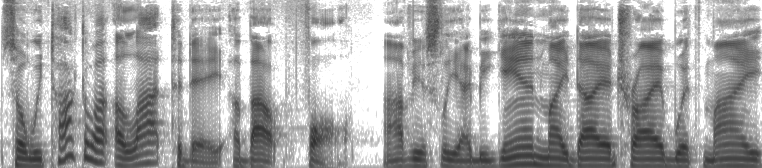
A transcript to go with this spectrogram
So, we talked about a lot today about fall. Obviously, I began my diatribe with my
